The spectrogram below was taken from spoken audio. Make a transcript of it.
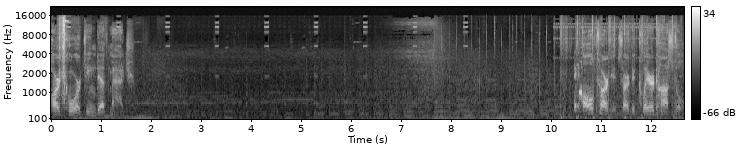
Hardcore team deathmatch. Targets are declared hostile.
